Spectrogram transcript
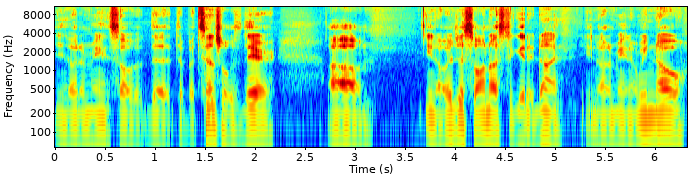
You know what I mean? So the the potential was there. Um, you know, it's just on us to get it done. You know what I mean? And we know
